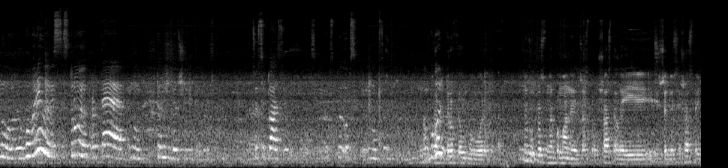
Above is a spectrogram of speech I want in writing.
ну, говорили ви з сестрою про те, ну, хто міг би вчинити вбивство? Цю ситуацію обс- обс- ну, Ну, трохи, трохи обговорювали, так. Ну тут просто наркомани часто шастали і ще досі шастають.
